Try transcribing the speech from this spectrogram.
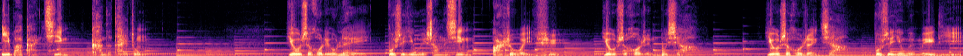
你把感情看得太重。有时候流泪，不是因为伤心，而是委屈。有时候忍不下，有时候忍下，不是因为没理，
